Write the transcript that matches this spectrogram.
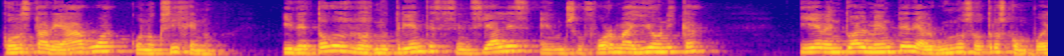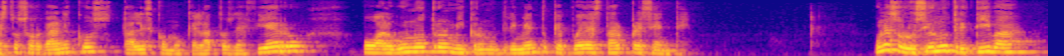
consta de agua con oxígeno y de todos los nutrientes esenciales en su forma iónica y eventualmente de algunos otros compuestos orgánicos tales como quelatos de fierro o algún otro micronutrimento que pueda estar presente. Una solución nutritiva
